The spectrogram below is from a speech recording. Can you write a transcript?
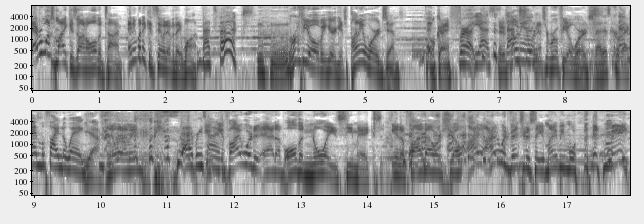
Everyone's mic is on all the time. Anybody can say whatever they want. That's facts. Rufio over here gets plenty of words in. Okay. For yes, There's that no man. shortage of Rufio words. That is correct. that man will find a way. yeah. You know what I mean? Every time. If, if I were to add up all the noise he makes in a five hour show, I, I would venture to say it might be more than me.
